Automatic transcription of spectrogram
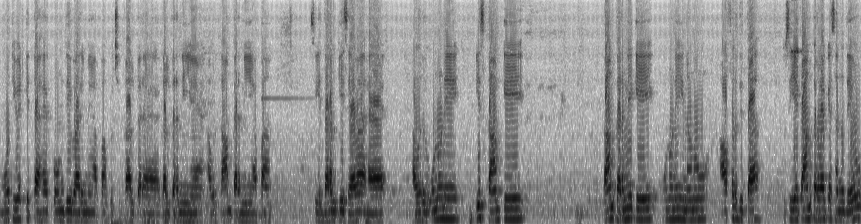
ਮੋਟੀਵੇਟ ਕੀਤਾ ਹੈ ਕੌਮ ਦੇ ਬਾਰੇ में ਆਪਾਂ ਕੁਝ ਗੱਲ ਕਰ ਗੱਲ ਕਰਨੀ है और काम करनी है ਆਪਾਂ से धर्म की सेवा है और उन्होंने इस काम के काम करने के उन्होंने ਇਹਨਾਂ ਨੂੰ ਆਫਰ ਦਿੱਤਾ ਤੁਸੀਂ ਇਹ ਕੰਮ ਕਰਵਾ ਕੇ ਸਾਨੂੰ ਦਿਓ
